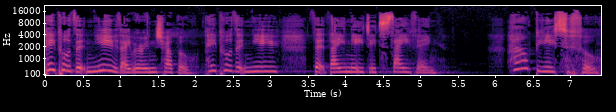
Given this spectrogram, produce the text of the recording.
People that knew they were in trouble, people that knew that they needed saving. How beautiful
